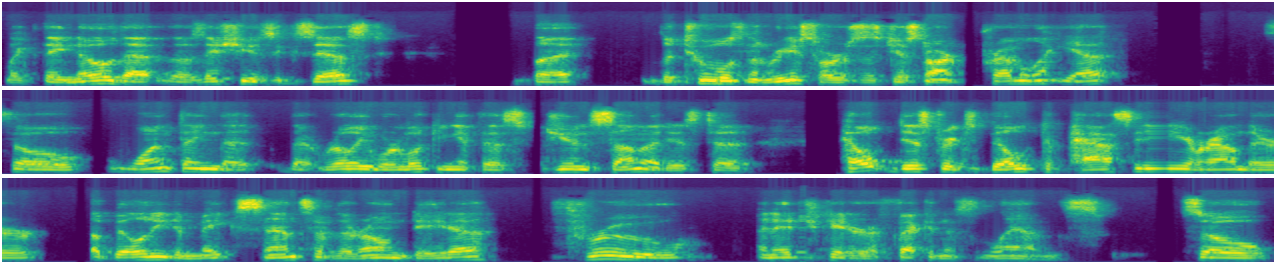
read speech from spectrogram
Like they know that those issues exist, but the tools and the resources just aren't prevalent yet. So one thing that that really we're looking at this June summit is to help districts build capacity around their ability to make sense of their own data through an educator effectiveness lens. So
